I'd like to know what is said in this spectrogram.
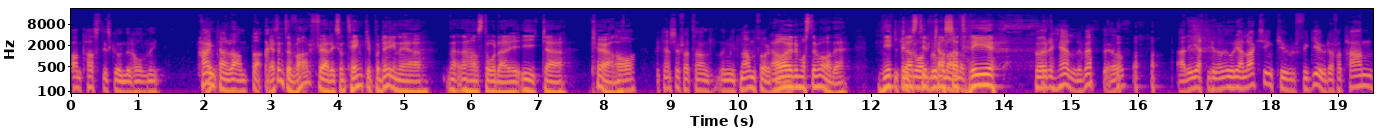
fantastisk underhållning. Han jag, kan ranta. Jag vet inte varför jag liksom tänker på dig när, jag, när, när han står där i ICA-kön. Ja, det kanske är för att han, mitt namn förekommer. Ja, det måste vara det. Niklas till kassa 3. För helvete, ja. Ja, det är jättekul. Örjan Lax är en kul figur därför att han,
